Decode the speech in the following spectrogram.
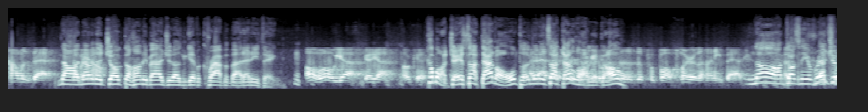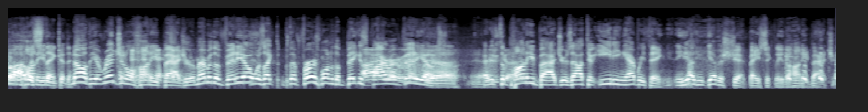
how is that? No, I remember how. the joke the honey badger doesn't give a crap about anything. Oh, oh, yeah, yeah, yeah. Okay. Come on, Jay, it's not that old. I mean, it's not that long ago. The, the football player, the honey badger. No, I'm talking the That's- that's original what I was honey. thinking. No, the original honey badger. Remember the video? It was like the first one of the biggest I viral remember. videos. Yeah, yeah. And it's the You got honey badgers out there eating everything. He doesn't give a shit, basically, the honey badger.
